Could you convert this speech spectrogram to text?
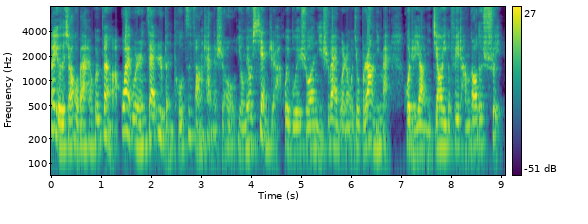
那有的小伙伴还会问啊，外国人在日本投资房产的时候有没有限制啊？会不会说你是外国人，我就不让你买，或者要你交一个非常高的税？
